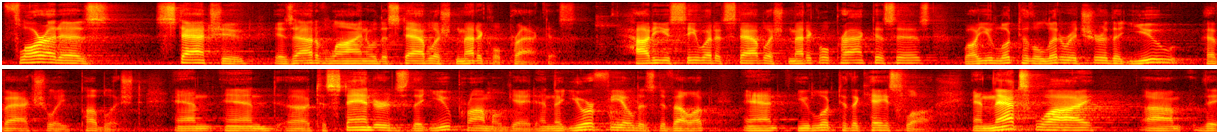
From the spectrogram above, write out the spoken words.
Florida's statute is out of line with established medical practice. How do you see what established medical practice is? Well, you look to the literature that you have actually published and, and uh, to standards that you promulgate and that your field has developed, and you look to the case law. And that's why, um, the,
